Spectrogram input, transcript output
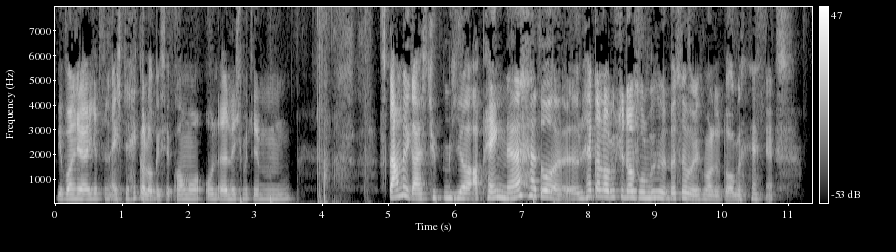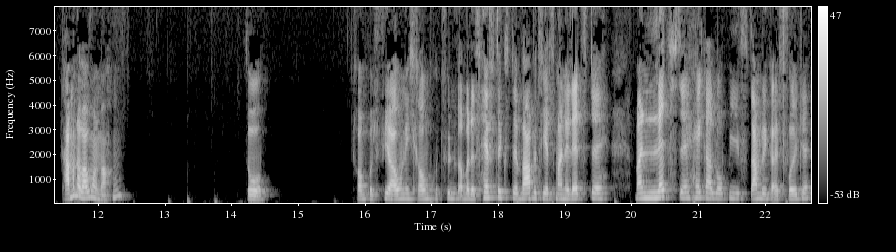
Wir wollen ja jetzt in echte Hackerlobbys hier kommen und äh, nicht mit dem Stumblegeist-Typen hier abhängen, ne? Also, äh, Hackerlobby steht da schon ein bisschen besser, würde ich mal sagen. Kann man aber auch mal machen. So. Raumcode 4 auch nicht, Raumcode 5, aber das heftigste war bis jetzt meine letzte, meine letzte Hackerlobby Stumblegeist Folge.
